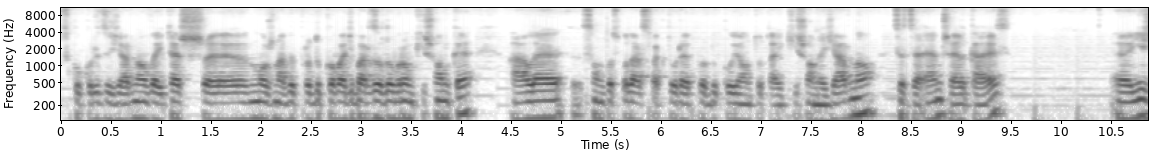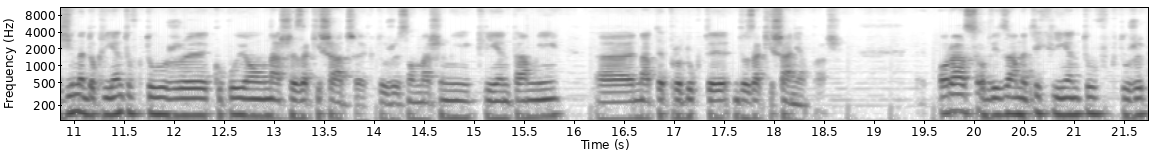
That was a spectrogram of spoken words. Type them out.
z kukurydzy ziarnowej też e, można wyprodukować bardzo dobrą kiszonkę, ale są gospodarstwa, które produkują tutaj kiszone ziarno, CCM czy LKS. E, jeździmy do klientów, którzy kupują nasze zakiszacze, którzy są naszymi klientami e, na te produkty do zakiszania pasz. Oraz odwiedzamy tych klientów, którzy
